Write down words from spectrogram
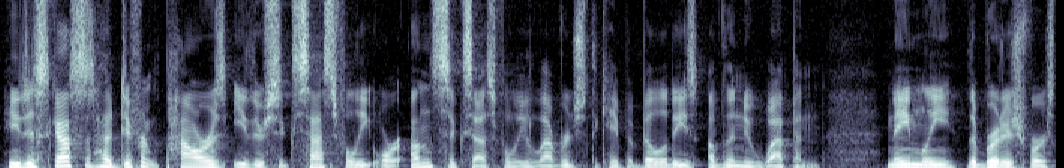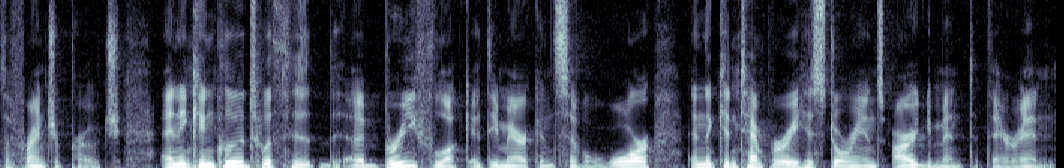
He discusses how different powers either successfully or unsuccessfully leveraged the capabilities of the new weapon namely the British versus the French approach, and he concludes with his, a brief look at the American Civil War and the contemporary historian's argument therein.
